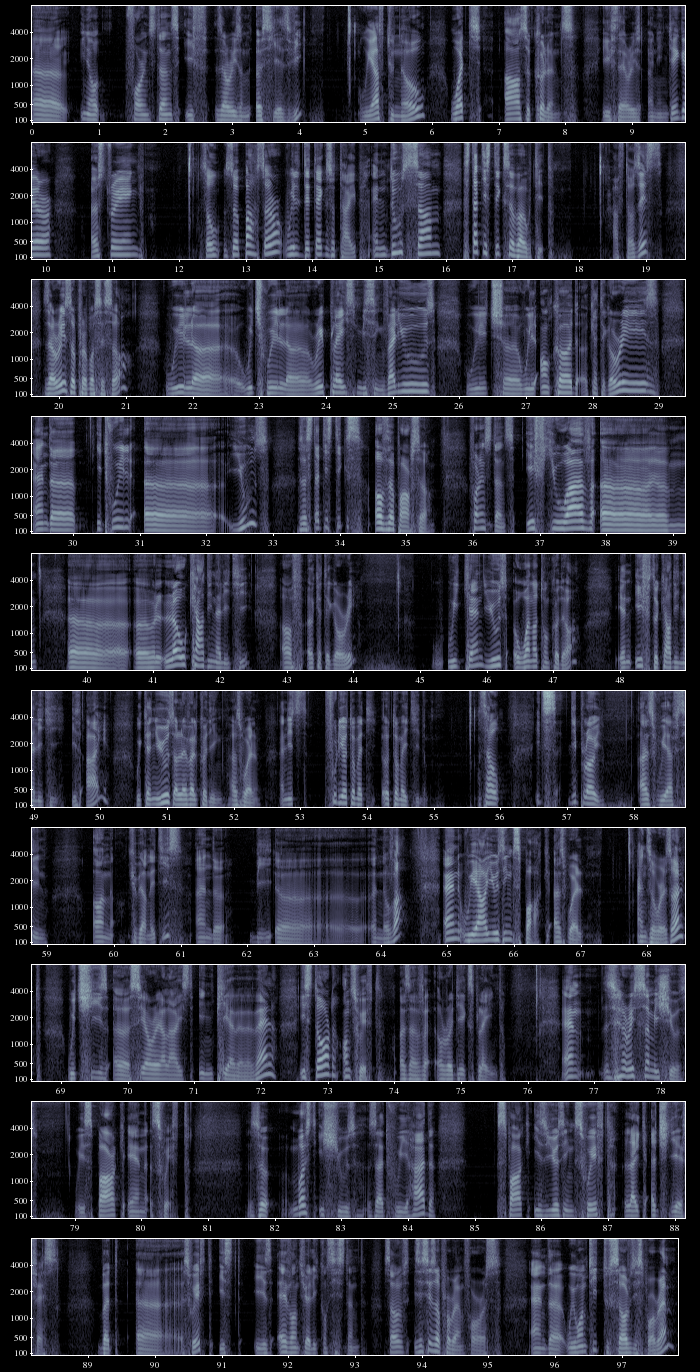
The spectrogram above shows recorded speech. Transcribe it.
Uh, you know, for instance, if there is an, a CSV, we have to know what are the columns. If there is an integer, a string, so the parser will detect the type and do some statistics about it. After this, there is a preprocessor will uh, which will uh, replace missing values, which uh, will encode categories, and it will use the statistics of the parser. For instance, if you have um, uh, a low cardinality of a category, we can use a one-hot encoder, and if the cardinality is high, we can use a level coding as well, and it's fully automati automated. So it's deployed, as we have seen, on Kubernetes and uh, B, uh, and Nova, and we are using Spark as well. And the result, which is uh, serialized in PMML, is stored on Swift, as I've already explained. And there is some issues with Spark and Swift. The most issues that we had, Spark is using Swift like HDFS, but uh, Swift is is eventually consistent. So this is a problem for us, and uh, we wanted to solve this problem.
